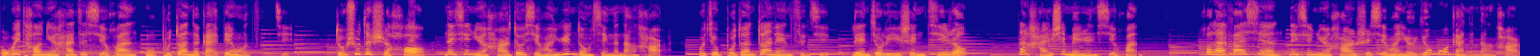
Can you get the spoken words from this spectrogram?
我为讨女孩子喜欢，我不断的改变我自己。读书的时候，那些女孩都喜欢运动型的男孩，我就不断锻炼自己，练就了一身肌肉，但还是没人喜欢。后来发现那些女孩是喜欢有幽默感的男孩，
